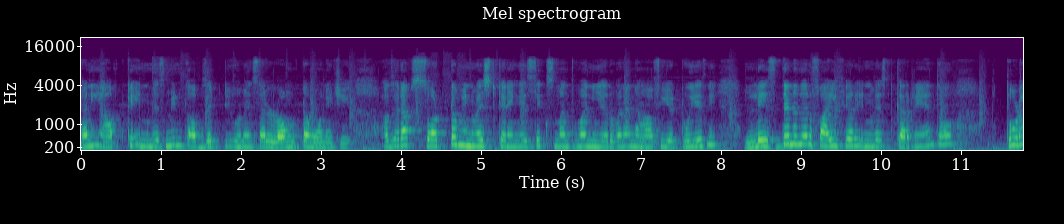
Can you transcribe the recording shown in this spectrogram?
यानी आपके इन्वेस्टमेंट ऑब्जेक्टिव हमेशा लॉन्ग टर्म होने चाहिए। अगर आप शॉर्ट टर्म इन्वेस्ट करेंगे six month one year one and half year two year नहीं लेस देन अगर फाइव ईयर इन्वेस्ट कर रहे हैं तो थोड़ा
